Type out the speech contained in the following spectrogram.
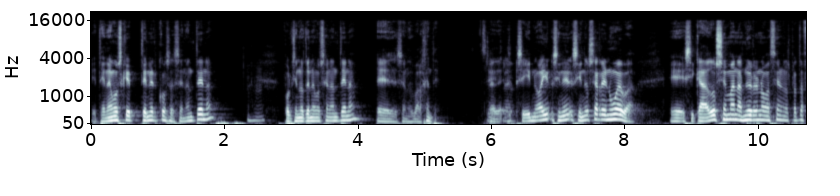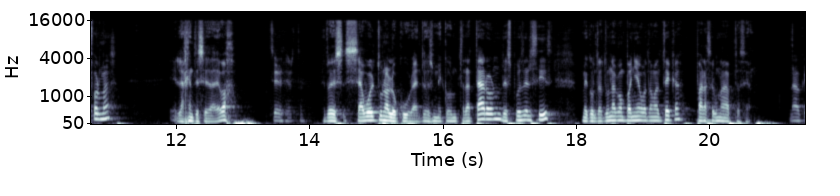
Eh, tenemos que tener cosas en antena, porque si no tenemos en antena, eh, se nos va la gente si, no hay, si, no se renueva, eh, si cada dos semanas no hay renovación en las plataformas, eh, la gente se da de baja. Sí, es cierto. Entonces se ha vuelto una locura. Entonces me contrataron, después del CID, me contrató una compañía guatemalteca para hacer una adaptación. Ah, ok.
